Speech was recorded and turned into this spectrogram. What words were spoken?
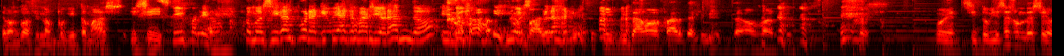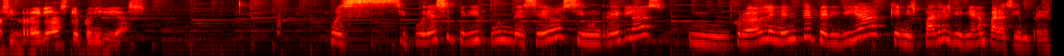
te van conociendo un poquito más. Y sí, Sí, porque como sigas por aquí voy a acabar llorando y no, y no es Vale, plan. sí, sí, quitamos partes, sí, quitamos partes. Muy bien, si tuvieses un deseo sin reglas, ¿qué pedirías? Pues si pudiese pedir un deseo sin reglas, mm, probablemente pediría que mis padres vivieran para siempre.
